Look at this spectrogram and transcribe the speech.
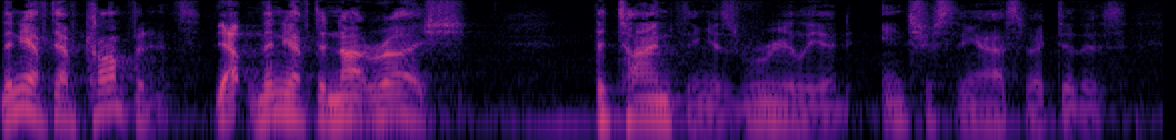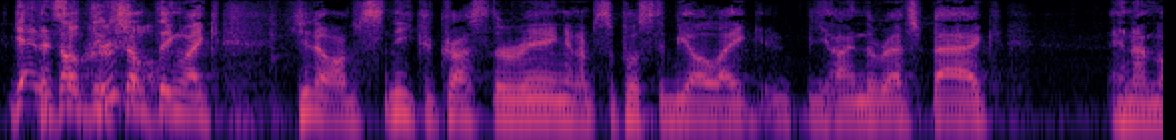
Then you have to have confidence. Yep. And then you have to not rush. The time thing is really an interesting aspect of this. Yeah, and it's 'Cause so I'll do crucial. something like, you know, I'm sneak across the ring and I'm supposed to be all like behind the ref's back, and I'm,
